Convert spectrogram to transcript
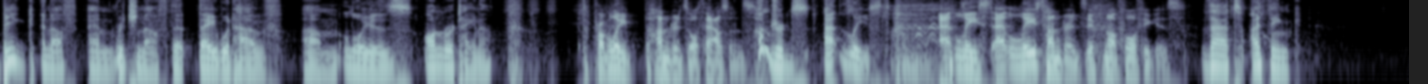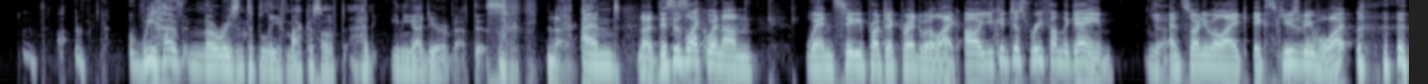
big enough and rich enough that they would have um, lawyers on retainer, Probably hundreds or thousands. hundreds at least, At least, at least hundreds, if not four figures. that I think we have no reason to believe Microsoft had any idea about this. No. and No, this is like when um when CD Projekt Red were like, "Oh, you could just refund the game," yeah, and Sony were like, "Excuse me, what?"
